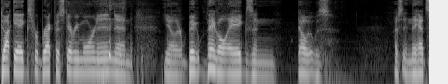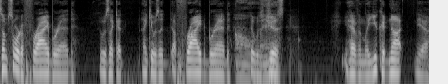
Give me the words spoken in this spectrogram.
duck eggs for breakfast every morning and you know, they're big big old eggs and oh it was and they had some sort of fry bread. It was like a I think it was a, a fried bread Oh, that was man. just heavenly. You could not yeah.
